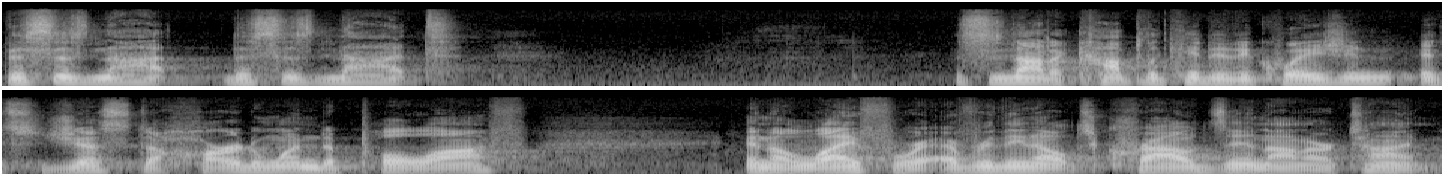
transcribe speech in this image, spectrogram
This is not, this is not this is not a complicated equation, it's just a hard one to pull off in a life where everything else crowds in on our time.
